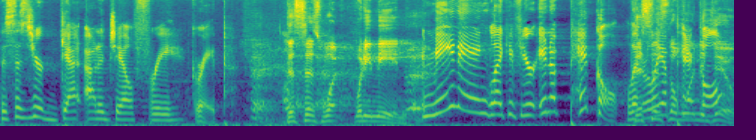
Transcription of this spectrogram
this is your get out of jail free grape. This is what. What do you mean? Meaning, like if you're in a pickle, literally a the one to pickle,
